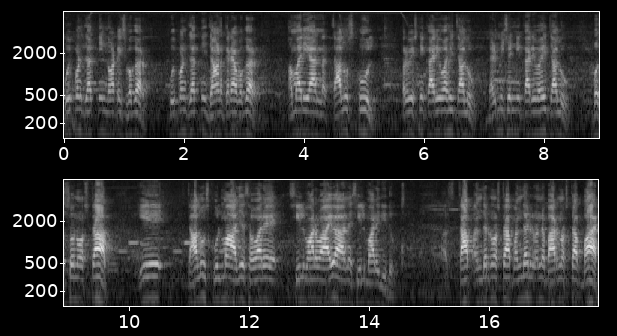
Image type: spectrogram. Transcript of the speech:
કોઈપણ જાતની નોટિસ વગર કોઈપણ જાતની જાણ કર્યા વગર અમારી આ ચાલુ સ્કૂલ, પ્રવેશની કાર્યવાહી ચાલુ, એડમિશનની કાર્યવાહી ચાલુ, બસોનો સ્ટાફ એ ચાલુ સ્કૂલમાં આજે સવારે સીલ મારવા આવ્યા અને સીલ મારી દીધું. સ્ટાફ અંદરનો સ્ટાફ અંદર અને બહારનો સ્ટાફ બહાર.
